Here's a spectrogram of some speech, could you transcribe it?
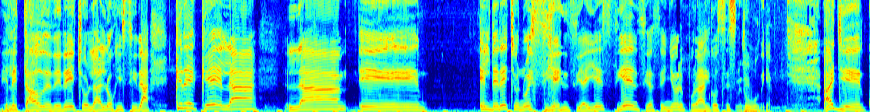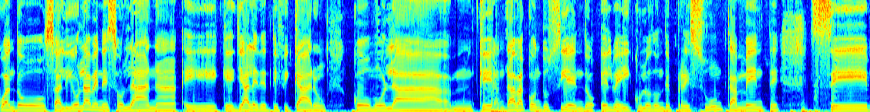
el, Estado de Derecho, la logicidad, cree que la, la eh, el derecho no es ciencia y es ciencia, señores, por algo se estudia. Ayer, cuando salió la venezolana, eh, que ya la identificaron como la mm, que andaba conduciendo el vehículo donde presuntamente se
